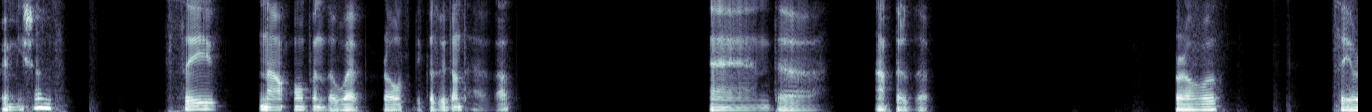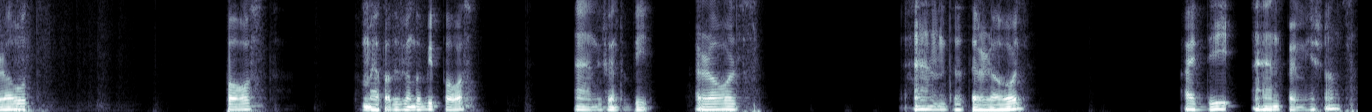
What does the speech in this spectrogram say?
permissions save now open the web roles because we don't have that. And uh, after the row say route post the method is going to be post and it's going to be roles and the role id and permissions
